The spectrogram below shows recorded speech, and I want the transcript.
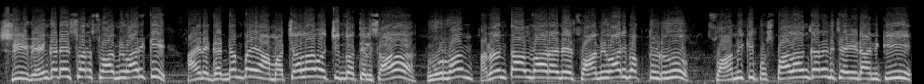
శ్రీ వెంకటేశ్వర స్వామి వారికి ఆయన గడ్డంపై ఆ మచ్చలా వచ్చిందో తెలుసా? పూర్వం అనంతాల్వార్ అనే స్వామివారి భక్తుడు స్వామికి పుష్పాలంకరణ చేయడానికి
